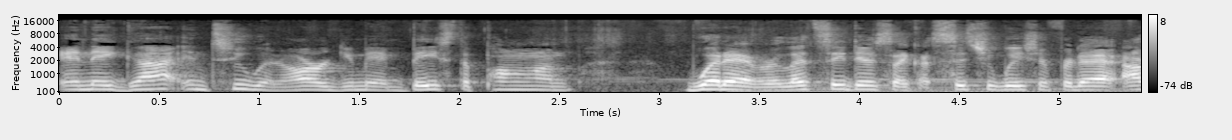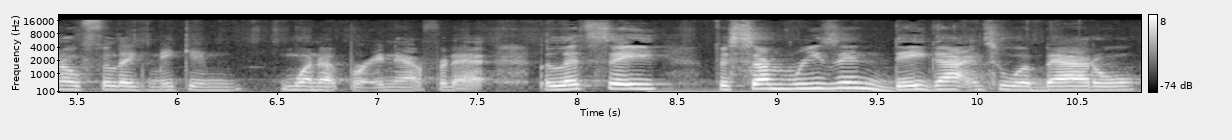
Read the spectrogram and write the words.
And they got into an argument based upon whatever. Let's say there's like a situation for that. I don't feel like making one up right now for that. But let's say for some reason they got into a battle,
